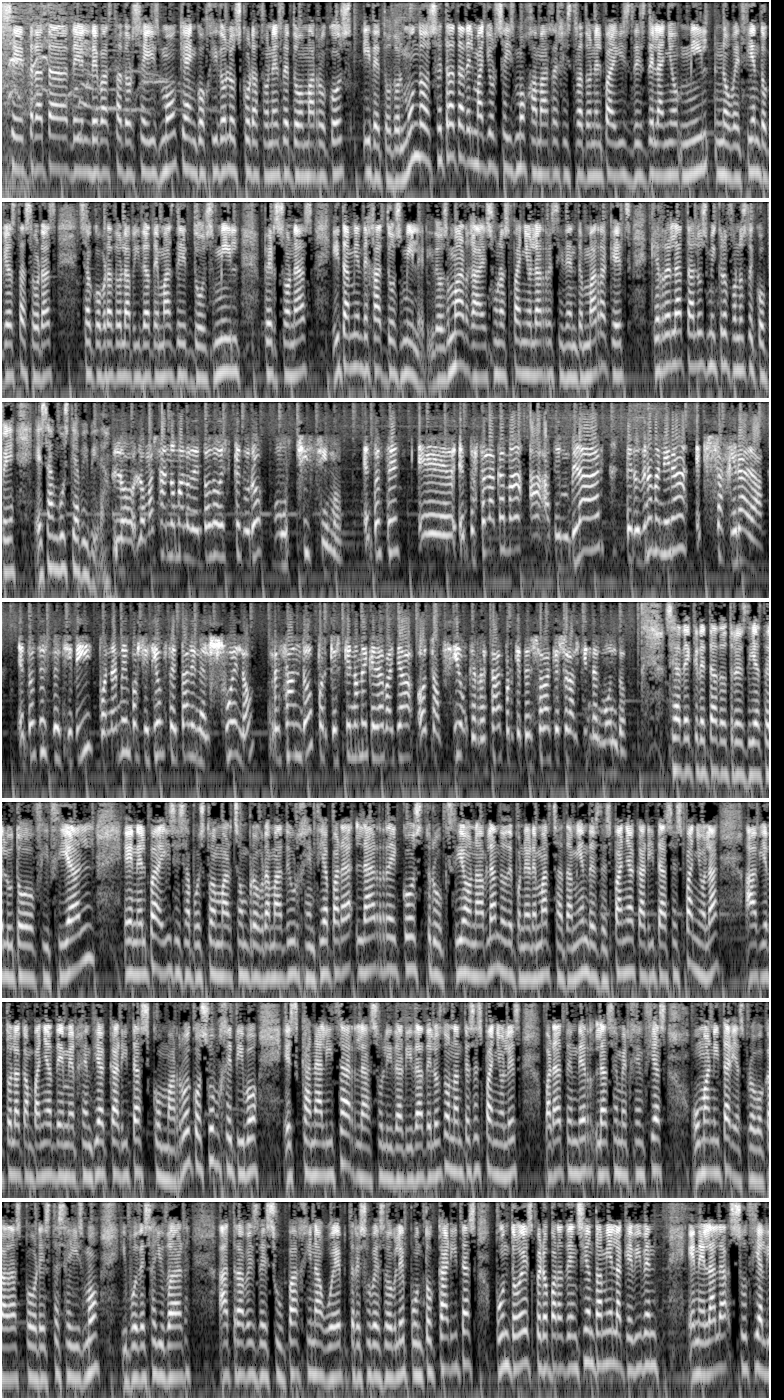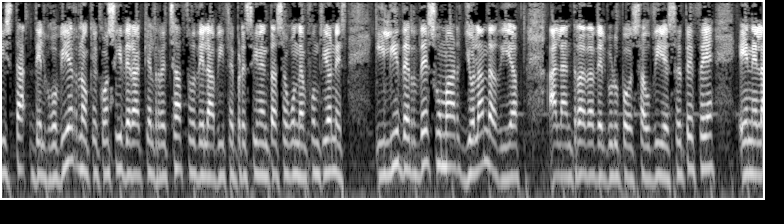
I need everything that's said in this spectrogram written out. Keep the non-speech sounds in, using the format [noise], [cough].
Se trata del devastador seísmo que ha encogido los corazones de todo Marruecos y de todo el mundo. Se trata del mayor seísmo jamás registrado en el país desde el año 1900, que a estas horas se ha cobrado la vida de más de 2.000 personas y también deja 2.000 heridos. Marga es una española residente en Marrakech que relata a los micrófonos de COPE esa angustia vivida. Lo, más anómalo de todo es que duró muchísimo. Entonces eh, empezó la cama a temblar, pero de una manera exagerada. Entonces decidí ponerme en posición fetal en el suelo, rezando, porque es que no me quedaba ya otra opción que rezar, porque pensaba que eso era el fin del mundo. Se ha decretado tres días de luto oficial en el país y se ha puesto en marcha un programa de urgencia para la reconstrucción. Hablando de poner en marcha también desde España, Caritas Española ha abierto la campaña de emergencia Caritas con Marruecos. Su objetivo es canalizar la solidaridad de los donantes españoles para atender las emergencias humanitarias provocadas por este seísmo y puedes ayudar a través de su página web www.caritas.es. Pero para atención también la que viven en el ala socialista del gobierno, que considera que el rechazo de la vicepresidenta segunda en funciones y líder de Sumar, Yolanda Díaz, a la entrada del grupo saudí STC en el,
